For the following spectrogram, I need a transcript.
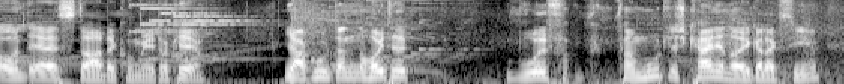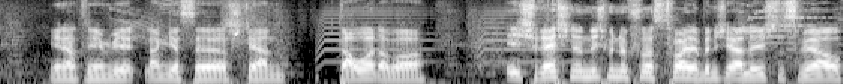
Und er ist da, der Komet. Okay. Ja gut, dann heute wohl vermutlich keine neue Galaxie. Je nachdem, wie lange jetzt der Stern dauert, aber ich rechne nicht mit einem First Try, da bin ich ehrlich. Das wäre auch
